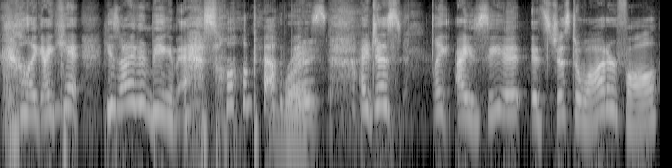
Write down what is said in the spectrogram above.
fuck, like I can't. He's not even being an asshole about Right. this. I just like I see it. It's just a waterfall.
